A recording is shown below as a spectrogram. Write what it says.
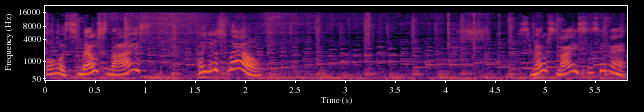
Oh, it smells nice. Can you smell? Smells nice, isn't it?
